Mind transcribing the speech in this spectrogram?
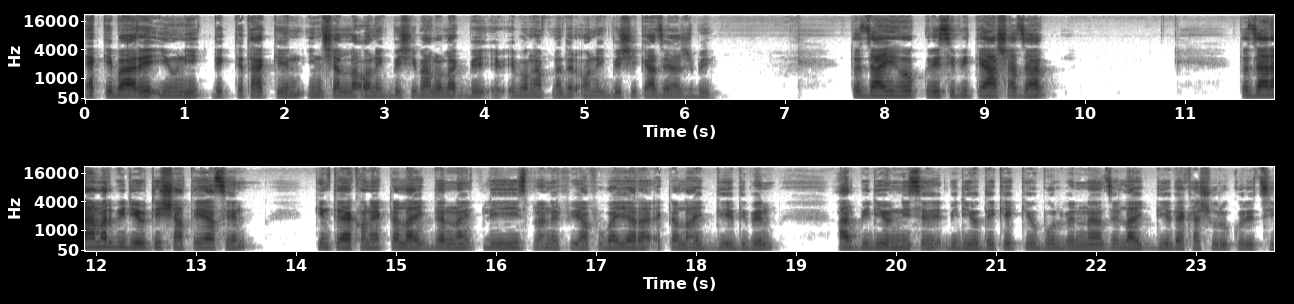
একেবারে ইউনিক দেখতে থাকেন, ইনশাল্লাহ অনেক বেশি ভালো লাগবে এবং আপনাদের অনেক বেশি কাজে আসবে। তো যাই হোক রেসিপিতে আসা যাক। তো যারা আমার ভিডিওটির সাথে আছেন, কিন্তু এখন একটা লাইক দেন নাই প্লিজ প্রাণের প্রিয় আপু ভাইয়ারা একটা লাইক দিয়ে দিবেন। আর ভিডিওর নিচে, ভিডিও দেখে কেউ বলবেন না যে লাইক দিয়ে দেখা শুরু করেছি।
